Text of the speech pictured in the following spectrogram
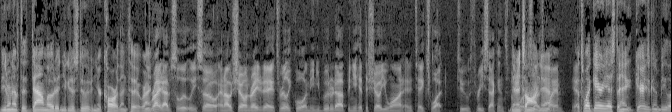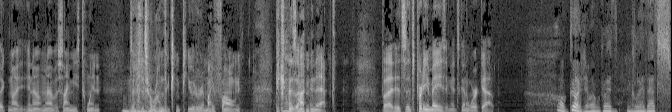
you don't have to download it, and you can just do it in your car then too, right? Right, absolutely. So, and I was showing Ray today. It's really cool. I mean, you boot it up and you hit the show you want, and it takes what two, three seconds. Then it's it on. Yeah. yeah. That's why Gary has to. Hang, Gary's going to be like my. You know, I'm going to have a Siamese twin to, to run the computer in my phone because I'm inept. But it's it's pretty amazing. It's going to work out. Oh, good. Well, I'm glad. I'm glad that's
